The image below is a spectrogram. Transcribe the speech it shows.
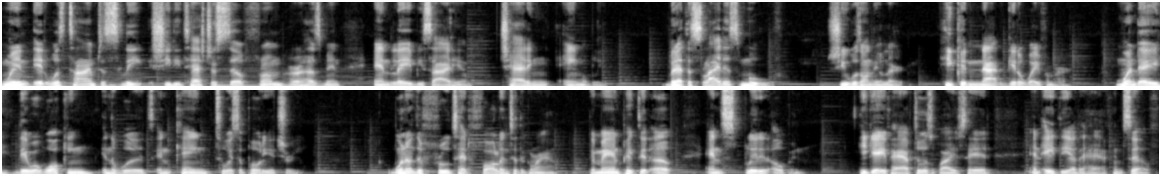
When it was time to sleep, she detached herself from her husband and lay beside him, chatting amiably. But at the slightest move, she was on the alert. He could not get away from her. One day, they were walking in the woods and came to a sapote tree. One of the fruits had fallen to the ground. The man picked it up and split it open. He gave half to his wife's head and ate the other half himself.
